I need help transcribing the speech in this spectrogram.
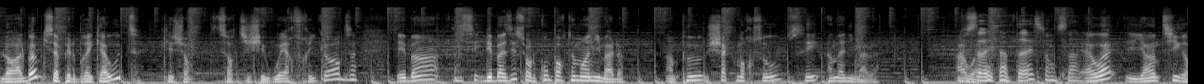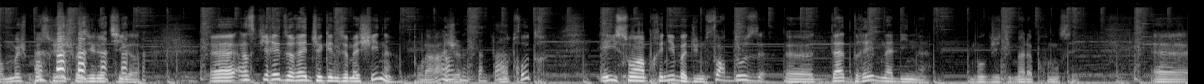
leur album qui s'appelle Breakout, qui est sorti chez Werf Records, eh ben, il, est basé sur le comportement animal. Un peu, chaque morceau, c'est un animal. Ah Ça va être intéressant ça. Ah ouais, il y a un tigre. Moi, je pense que j'ai choisi le tigre. Euh, inspiré de Rage Against the Machine, pour la Oh, rage, entre autres. Et ils sont imprégnés bah, d'une forte dose euh, d'adrénaline. Mot que j'ai du mal à prononcer. Euh,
